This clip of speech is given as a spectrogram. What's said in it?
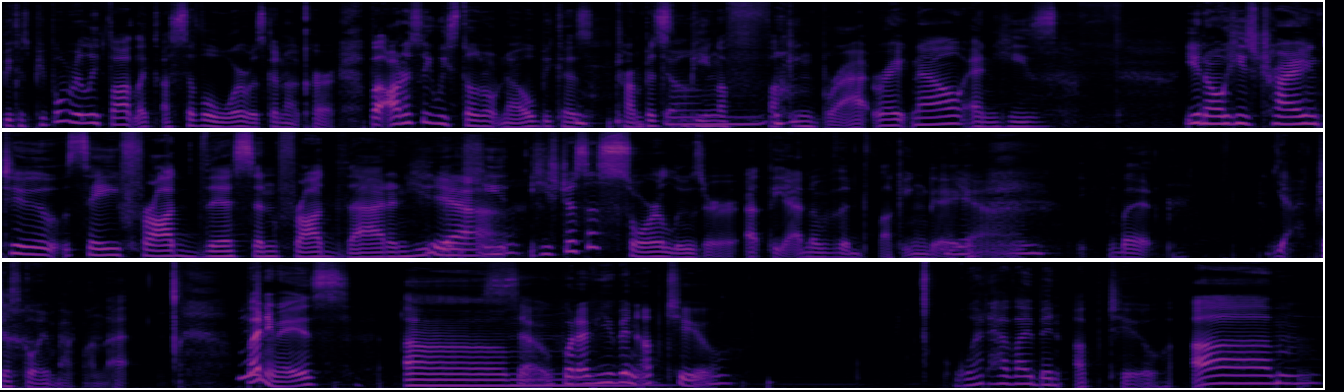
because people really thought like a civil war was gonna occur. But honestly, we still don't know because Trump is being a fucking brat right now, and he's you know he's trying to say fraud this and fraud that and he, Yeah. he he's just a sore loser at the end of the fucking day Yeah. but yeah just going back on that but anyways um So, what have you been up to? what have i been up to um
